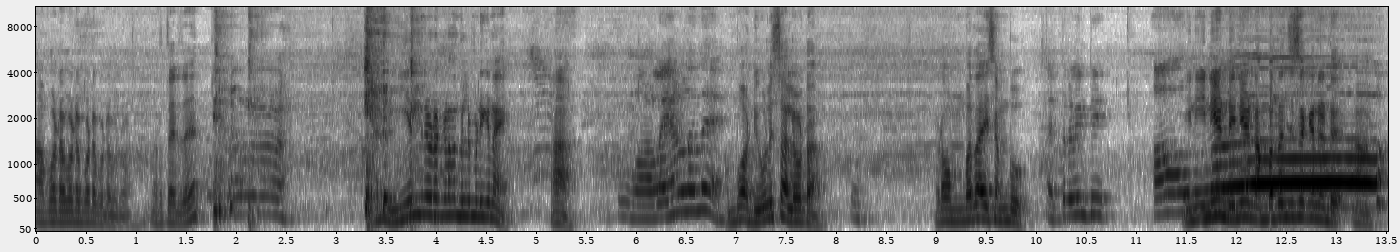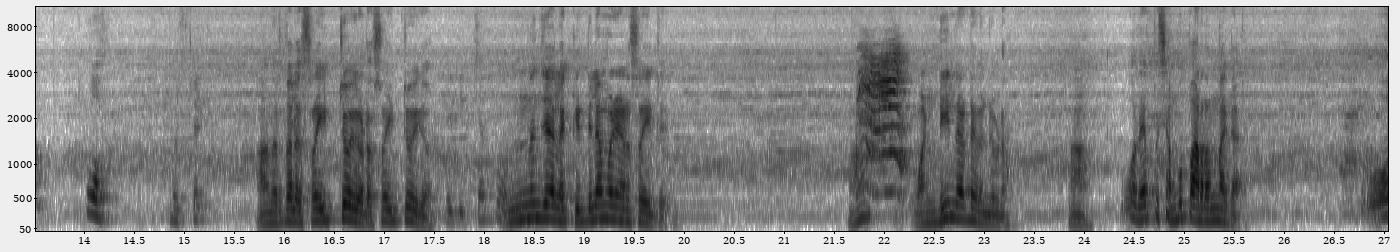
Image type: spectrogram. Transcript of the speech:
ആ പോട്ടെ പോട്ടെ പോട്ടെ പോട്ടെ പോട്ടെ. നിർത്തരുത്. നീ എന്തിനാ ഇവിടെ കിടന്ന് ബെല്ലും പിടിക്കണേ? ആ. അമ്പോ അടിപൊളി സ്ഥലം കേട്ടോ. ഇവിടെ ഒമ്പതായി ശംഭു. എത്ര മിനിറ്റ് ഇനി ഇനിയുണ്ട് ഇനിയുണ്ട്. അമ്പത്തഞ്ച് സെക്കൻഡ് ഉണ്ട്. ആ. ആ നിർത്തല്ലേ? സ്ട്രൈറ്റ് പോയിക്കോട്ടെ സ്ട്രൈറ്റ് പോയിക്കോ ഒന്നും ചെയ്യാനല്ല. കിടിലം വഴിയാണ് സ്ട്രൈറ്റ് ആ. വണ്ടിയില്ലാട്ടെ എന്റെ ഇവിടെ ആ. ഓ അതേ ഇപ്പം പറന്നൊക്കെ പറന്നക്ക. ഓ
